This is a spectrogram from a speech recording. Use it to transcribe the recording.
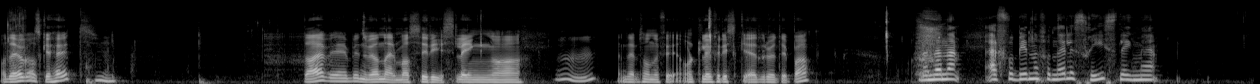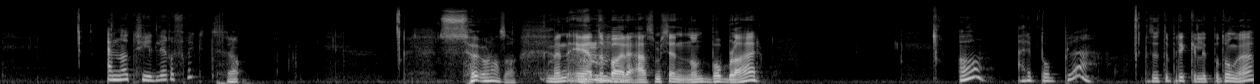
Og det er jo ganske høyt. Mm. Da er vi, begynner vi å nærme oss Riesling og Mm. en del sånne fri, ordentlig friske druetyper. Men den er, jeg forbinder fremdeles Riesling med enda tydeligere frukt. Søren, altså. Men er det bare jeg som kjenner noen bobler her? Å, er det boble? Jeg syns det prikker litt på tunga.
